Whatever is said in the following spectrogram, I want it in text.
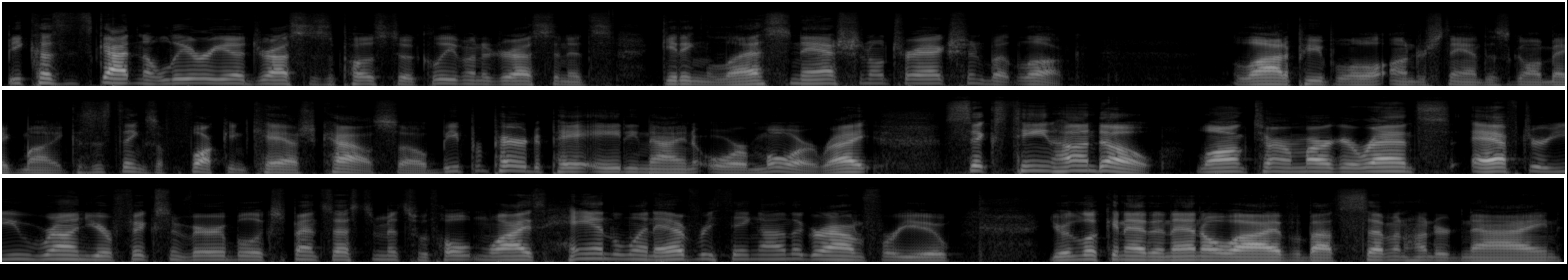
because it's got an Elyria address as opposed to a Cleveland address and it's getting less national traction. But look, a lot of people will understand this is going to make money because this thing's a fucking cash cow. So be prepared to pay 89 or more, right? 16 hundo, long-term market rents. After you run your fixed and variable expense estimates with Holton Wise, handling everything on the ground for you, you're looking at an NOI of about 709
